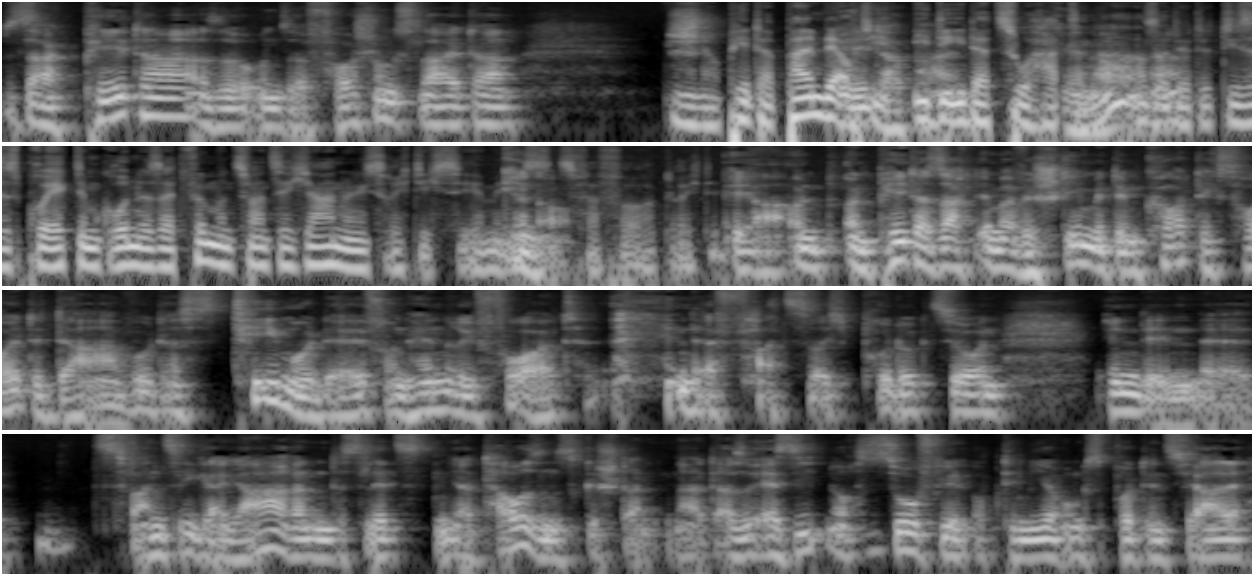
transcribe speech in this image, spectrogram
sagt Peter, also unser Forschungsleiter, Genau, Peter Palm, der Peter auch die Palm. Idee dazu hatte. Genau, ne? Also ja. der, dieses Projekt im Grunde seit 25 Jahren, wenn ich es richtig sehe, mindestens genau. verfolgt, richtig? Ja, und, und Peter sagt immer, wir stehen mit dem Cortex heute da, wo das T-Modell von Henry Ford in der Fahrzeugproduktion in den äh, 20er Jahren des letzten Jahrtausends gestanden hat. Also er sieht noch so viel Optimierungspotenzial,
